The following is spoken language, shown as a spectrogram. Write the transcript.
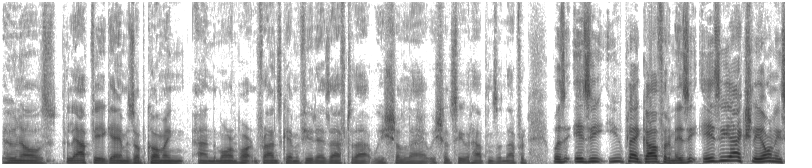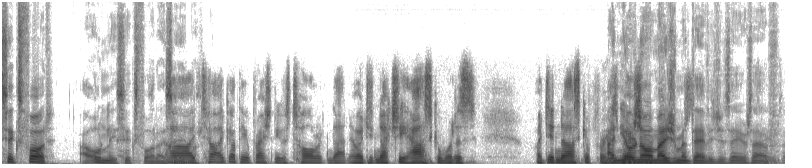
who knows the Latvia game is upcoming, and the more important France game a few days after that. We shall uh, we shall see what happens on that front. Was is he? You play golf with him? Is he? Is he actually only six foot? Only six foot. I say. Uh, I, t- I got the impression he was taller than that. Now I didn't actually ask him what his. I didn't ask him for his. And you're no measurement, David. You say yourself.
